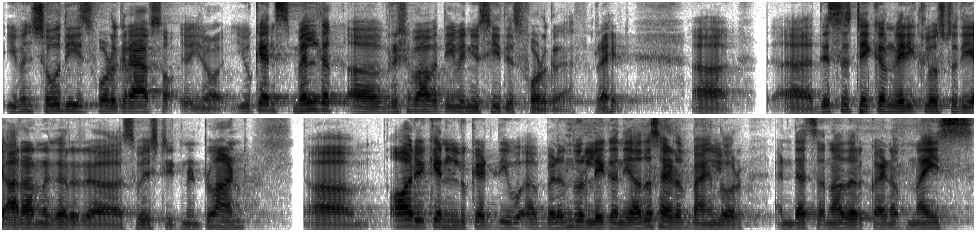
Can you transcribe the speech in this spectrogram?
even show these photographs. You know, you can smell the uh, Vrishabhavati when you see this photograph, right? Uh, uh, this is taken very close to the Aranagar Nagar uh, sewage treatment plant. Um, or you can look at the uh, Belandur Lake on the other side of Bangalore, and that's another kind of nice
